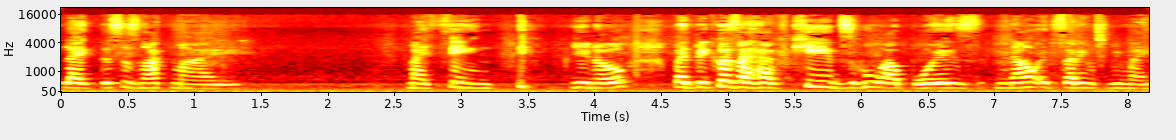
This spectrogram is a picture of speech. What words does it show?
Like this is not my my thing you know? But because I have kids who are boys now it's starting to be my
